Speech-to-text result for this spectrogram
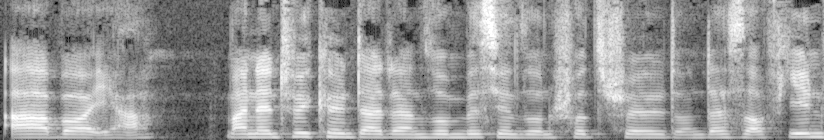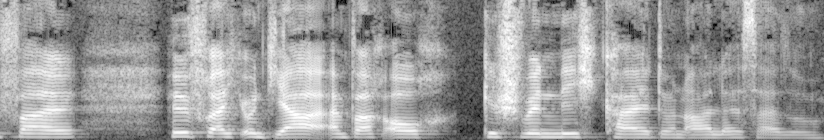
Aber ja, man entwickelt da dann so ein bisschen so ein Schutzschild und das ist auf jeden Fall hilfreich und ja, einfach auch Geschwindigkeit und alles. Also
